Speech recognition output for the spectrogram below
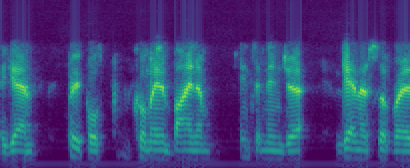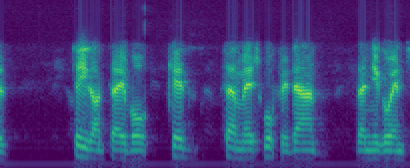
Again, people come in and buying them into Ninja, getting their stuff ready, teas on table, kids, 10 minutes, woof it down, then you go into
